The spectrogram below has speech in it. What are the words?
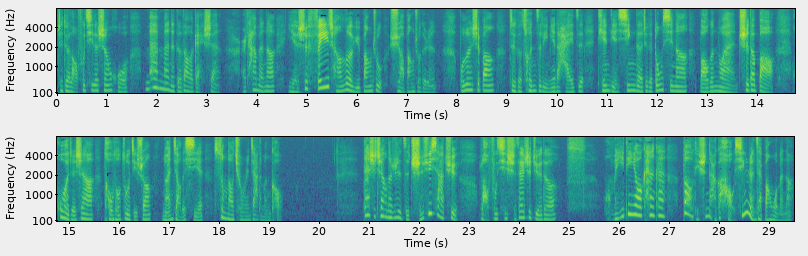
这对老夫妻的生活慢慢的得到了改善。而他们呢，也是非常乐于帮助需要帮助的人，不论是帮这个村子里面的孩子添点新的这个东西呢，保个暖，吃得饱，或者是啊，偷偷做几双暖脚的鞋送到穷人家的门口。但是这样的日子持续下去，老夫妻实在是觉得，我们一定要看看到底是哪个好心人在帮我们呢。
